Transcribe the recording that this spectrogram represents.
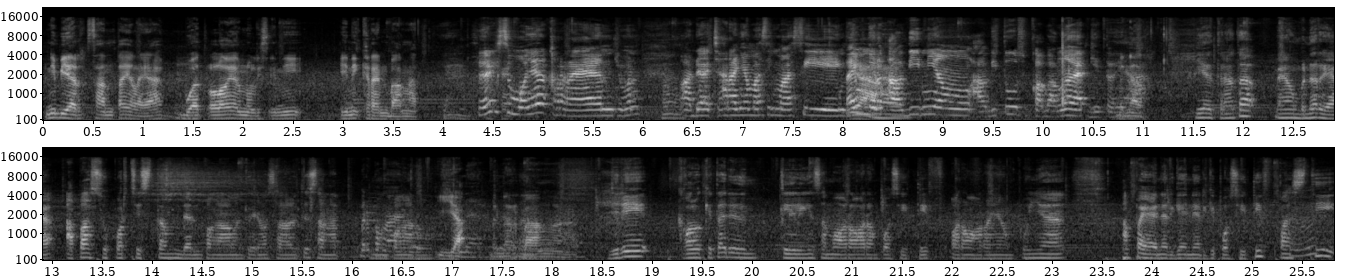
ini biar santai lah ya. Hmm. Buat lo yang nulis ini ini keren banget. Hmm. Sebenarnya Oke. semuanya keren, cuman Hmm. ada caranya masing-masing. Tapi Ya. menurut Aldi nih yang Aldi tuh suka banget gitu Benar. ya. Iya ternyata memang benar ya apa support system dan pengalaman kita di masa lalu itu sangat Berpengaruh. Iya, Benar, benar benar. banget. Jadi kalau kita dikelilingi sama orang-orang positif, orang-orang yang punya apa ya energi-energi positif, pasti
